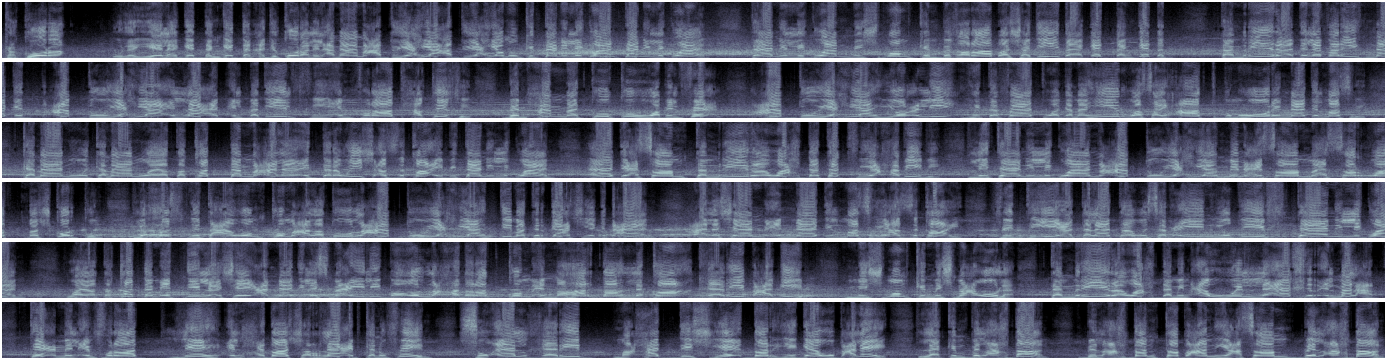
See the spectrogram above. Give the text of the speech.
ككورة قليلة جدا جدا. أدي كورة للأمام. عبدو يحيى. عبدو يحيى ممكن تاني الأجوان. تاني الأجوان. تاني الأجوان مش ممكن بغرابة شديدة جدا جدا. تمريرة ديليفري نجد عبدو يحيى اللاعب البديل في انفراد حقيقي بمحمد كوكو وبالفعل عبدو يحيى يعلي هتافات وجماهير وصيحات جمهور النادي المصري. كمان وكمان ويتقدم على الدراويش أصدقائي بتاني الأجوان. آدي عصام تمريرة واحدة تكفي يا حبيبي. لتاني الأجوان عبدو يحيى من عصام ثروت نشكركم. لحسن تعاونكم على طول عبدو يحيى دي ما ترجعش يا جدعان علشان النادي المصري أصدقائي في الدقيقة 73 يضيف تاني الأجوان ويتقدم اتنين لا شيء عن النادي الإسماعيلي. بقول لحضراتكم النهارده لقاء غريب عجيب مش ممكن مش معقولة. تمريرة واحدة من أول لآخر الملعب. تعمل انفراد ليه ال11 لاعب كانوا فين؟ سؤال غريب ما حدش يقدر يجاوب عليه. لكن بالأحضان بالأحضان طبعا يا عصام بالأحضان.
